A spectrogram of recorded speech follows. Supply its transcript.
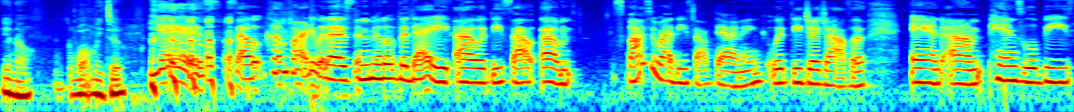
you know, want me to. yes. So come party with us in the middle of the day uh, with D South. Um, sponsored by D South Dining with DJ Java, and um, Penn's will be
